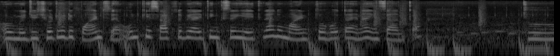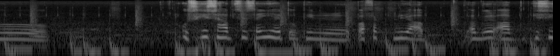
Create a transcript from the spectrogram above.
اور میں جو چھوٹے چھوٹے پوائنٹس ہیں ان کے حساب سے بھی آئی تھنک صحیح ہے، اتنا تو مائنڈ تو ہوتا ہے نا انسان کا۔ تو اس حساب سے صحیح ہے تو پھر پرفیکٹلی آپ اگر آپ کسی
